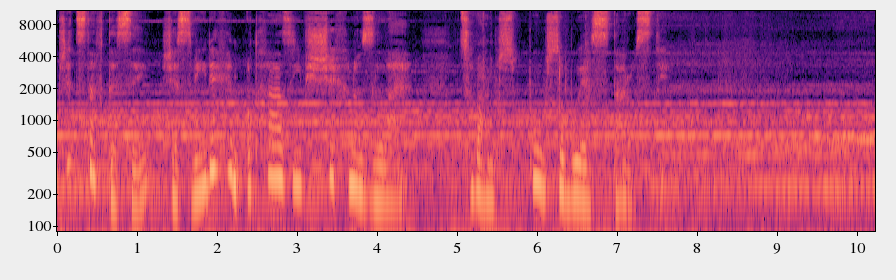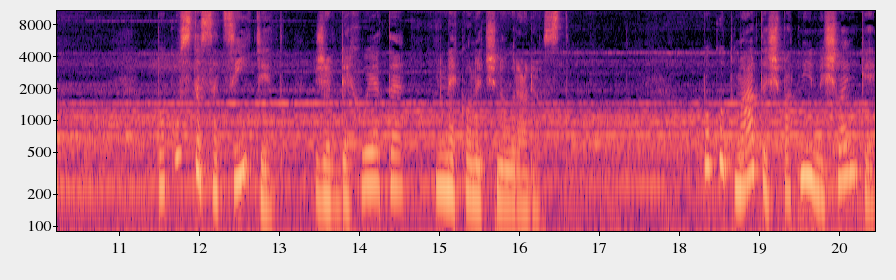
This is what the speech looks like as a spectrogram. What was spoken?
Představte si, že s výdechem odchází všechno zlé, co vám způsobuje starosti. Pokuste se cítit, že vdechujete nekonečnou radost. Pokud máte špatné myšlenky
